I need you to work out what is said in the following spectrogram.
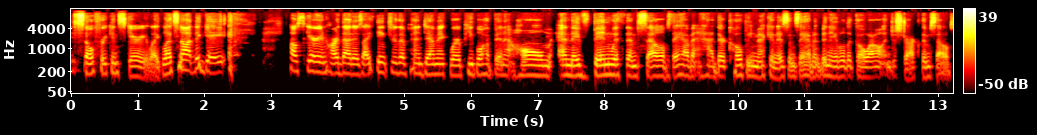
is so freaking scary. Like let's not negate how scary and hard that is. I think through the pandemic where people have been at home and they've been with themselves they haven't had their coping mechanisms they haven't been able to go out and distract themselves.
